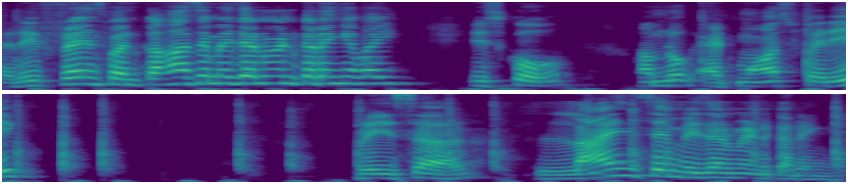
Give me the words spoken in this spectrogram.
रेफरेंस पॉइंट कहाँ से मेज़रमेंट करेंगे भाई? इसको हम लोग एटमॉस्फेरिक प्रेशर लाइन से मेज़रमेंट करेंगे.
